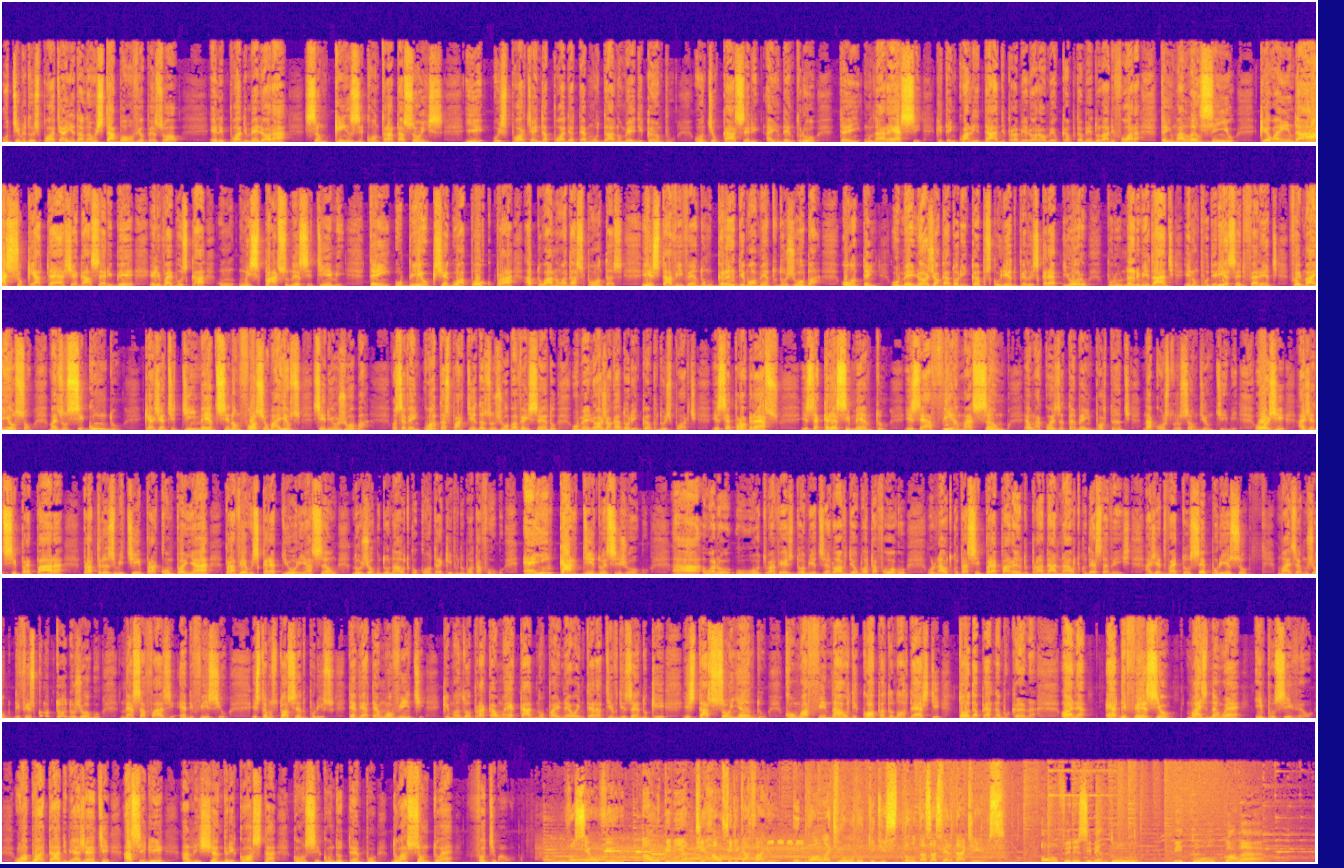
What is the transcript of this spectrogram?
O time do esporte ainda não está bom, viu, pessoal? Ele pode melhorar. São 15 contratações e o esporte ainda pode até mudar no meio de campo. Ontem o Cáceres ainda entrou. Tem um Nares, que tem qualidade para melhorar o meio campo também do lado de fora. Tem um Alanzinho, que eu ainda acho que até chegar à Série B ele vai buscar um, um espaço nesse time. Tem o Bill, que chegou há pouco para atuar numa das pontas e está vivendo um grande momento do Juba. Ontem, o melhor jogador em campo escolhido pelo Scrap de Ouro, por unanimidade, e não poderia ser diferente, foi Maílson. Mas o segundo que a gente tinha em mente, se não fosse o Maílson, seria o Juba. Você vê em quantas partidas o Juba vem sendo o melhor jogador em campo do esporte. Isso é progresso, isso é crescimento, isso é afirmação. É uma coisa também importante na construção de um time. Hoje a gente se prepara para transmitir, para acompanhar, para ver o Scrap de Ouro em ação no jogo do Náutico contra a equipe do Botafogo. É encardido esse jogo. Ah, o ano, a última vez, 2019, deu Botafogo. O Náutico está se preparando para dar Náutico Náutico desta vez. A gente vai torcer por isso, mas é um jogo difícil, como todo jogo nessa fase é difícil. Estamos torcendo por isso. Teve até um ouvinte que mandou para cá um recado no painel interativo dizendo que está sonhando com a final de Copa do Nordeste toda pernambucana. Olha, é difícil, mas não é impossível. Uma boa tarde, minha gente. A seguir, Alexandre Costa com o segundo tempo do assunto é futebol. Você ouviu a opinião de Ralph de Carvalho, o bola de ouro que diz todas as verdades. Oferecimento Pitu Cola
